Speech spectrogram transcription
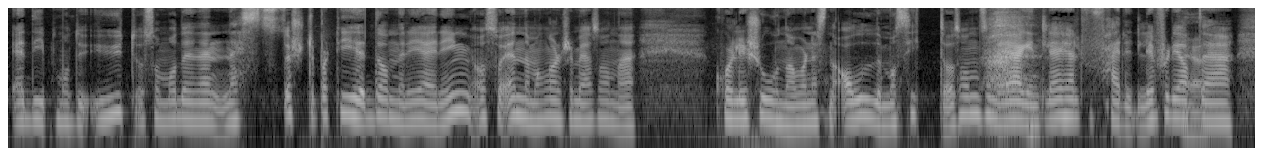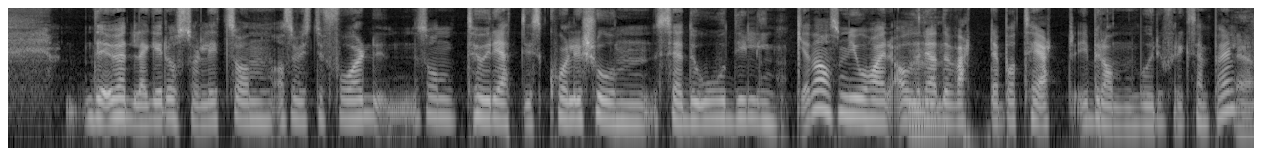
er de på en måte ut, og så må det nest største partiet danne regjering, og så ender man kanskje med sånne koalisjoner hvor nesten alle må sitte og sånn, som egentlig er helt forferdelig. fordi at det, det, ødelegger også litt sånn Altså hvis du får sånn teoretisk koalisjon CDO De Linke, da, som jo har allerede mm. vært debattert i Brandenburg f.eks. Ja.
